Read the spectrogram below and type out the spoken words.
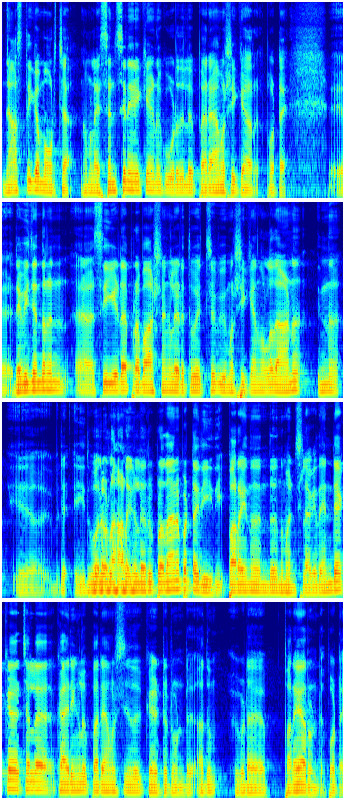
നാസ്തിക മോർച്ച നമ്മൾ എസൻസിനെയൊക്കെയാണ് കൂടുതൽ പരാമർശിക്കാറ്. പോട്ടെ. രവിചന്ദ്രൻ സിയുടെ പ്രഭാഷണങ്ങൾ എടുത്തു വെച്ച് വിമർശിക്കുക എന്നുള്ളതാണ് ഇന്ന് ഇതുപോലുള്ള ആളുകളുടെ ഒരു പ്രധാനപ്പെട്ട രീതി. പറയുന്നത് എന്തെന്ന് മനസ്സിലാക്കിയത്? എന്റെയൊക്കെ ചില കാര്യങ്ങൾ പരാമർശിച്ചത് കേട്ടിട്ടുണ്ട്. അതും ഇവിടെ പറയാറുണ്ട്. പോട്ടെ.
